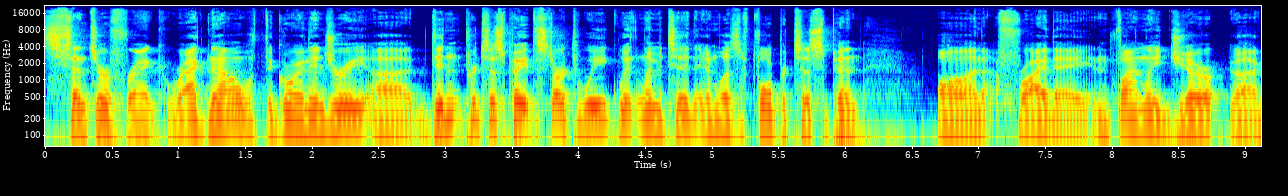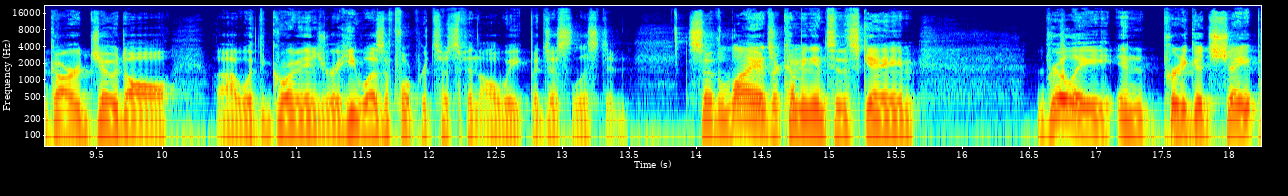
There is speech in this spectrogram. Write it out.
Center Frank Ragnow with the groin injury uh, didn't participate to start the week, went limited, and was a full participant on Friday. And finally, jo- uh, guard Joe Dahl uh, with the groin injury. He was a full participant all week, but just listed. So the Lions are coming into this game really in pretty good shape,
